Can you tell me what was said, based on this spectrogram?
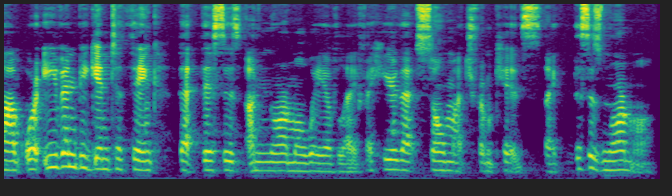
um, or even begin to think that this is a normal way of life. I hear that so much from kids like, this is normal,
